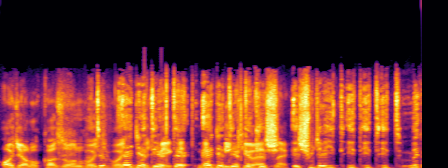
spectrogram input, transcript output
agyalok azon, hogy, hát, hogy, egyetérte, hogy még itt egyetértek, és, és ugye itt, itt, itt, itt még,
